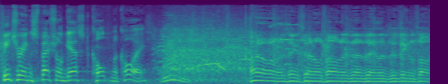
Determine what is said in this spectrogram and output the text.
featuring special guest Colt McCoy. I don't want to sing a song. Sing, a song.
